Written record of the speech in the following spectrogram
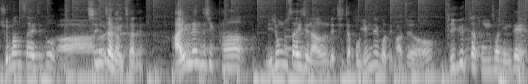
주방 사이즈도 아, 진짜 넓다. 괜찮아요. 아일랜드 식탁 이 정도 사이즈 나오는데 진짜 보기 힘들거든요. 맞아요. 디귿자 동선인데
